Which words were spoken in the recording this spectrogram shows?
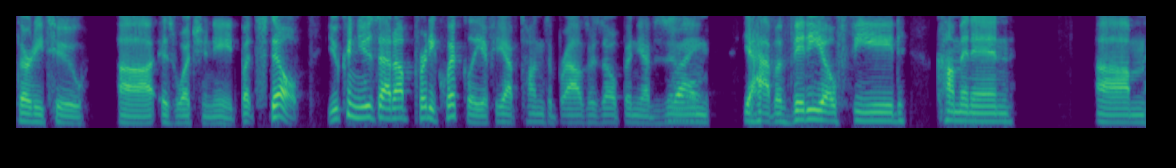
32 uh, is what you need. But still, you can use that up pretty quickly if you have tons of browsers open, you have Zoom, Right. you have a video feed coming in. Um,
